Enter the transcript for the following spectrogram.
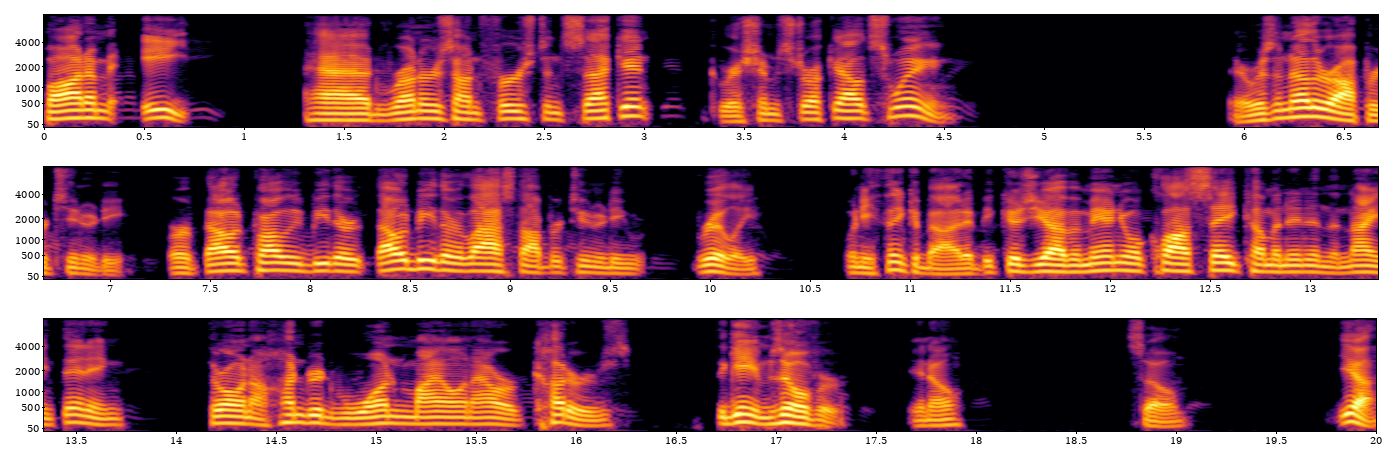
bottom eight had runners on first and second. Grisham struck out swinging. There was another opportunity, or that would probably be their that would be their last opportunity, really, when you think about it, because you have Emmanuel Clase coming in in the ninth inning, throwing 101 mile an hour cutters. The game's over, you know. So, yeah,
